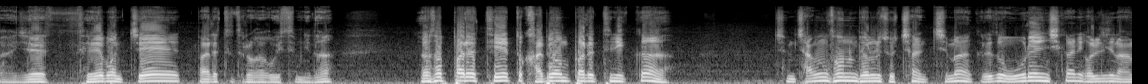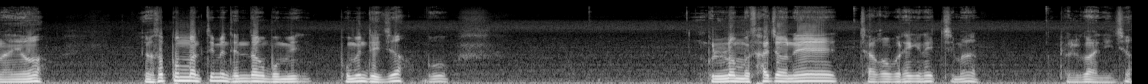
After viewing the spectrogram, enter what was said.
자 이제 세 번째 바레트 들어가고 있습니다. 여섯 바레트에 또 가벼운 바레트니까 지금 장소는 별로 좋지 않지만 그래도 오랜 시간이 걸리진 않아요. 여섯 번만 뜨면 된다고 보면, 보면 되죠? 뭐 물론 뭐 사전에 작업을 하긴 했지만 별거 아니죠.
